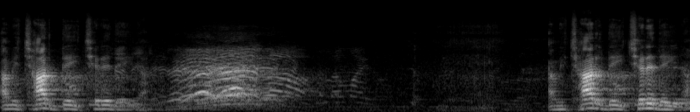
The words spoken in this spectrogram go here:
আমি ছাড় দেই, ছেড়ে দেই না। আমি ছাড় দেই, ছেড়ে দেই না।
